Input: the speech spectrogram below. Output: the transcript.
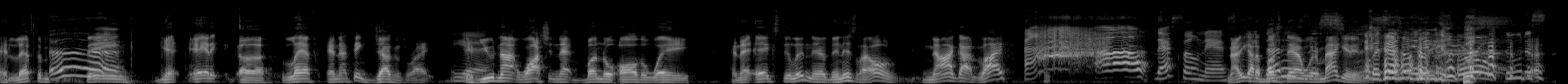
and left the Ugh. thing get added, uh, left, and I think Jasmine's right. Yeah. If you're not washing that bundle all the way, and that egg's still in there, then it's like, oh, now I got life. That's so nasty. Now you got to bust That down with a the maggot in it. But then, and then it burrows through the.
